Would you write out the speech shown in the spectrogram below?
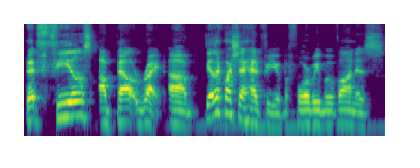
that feels about right. Um, the other question I had for you before we move on is,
